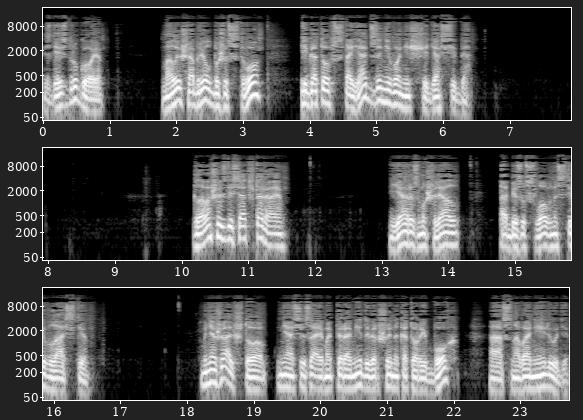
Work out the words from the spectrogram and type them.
Здесь другое. Малыш обрел божество и готов стоять за него, не щадя себя. Глава 62. Я размышлял о безусловности власти. Мне жаль, что неосязаема пирамида, вершина которой Бог, а основание — люди.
